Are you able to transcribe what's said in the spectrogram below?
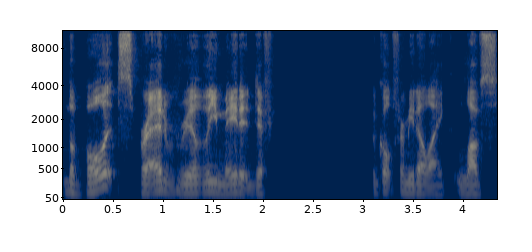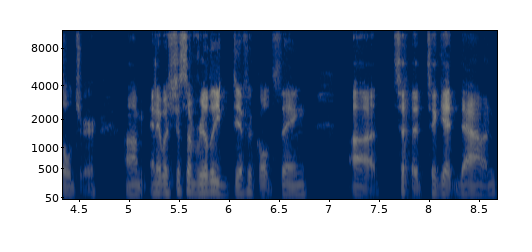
the bullet spread really made it difficult for me to like love soldier, um, and it was just a really difficult thing uh, to to get down.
